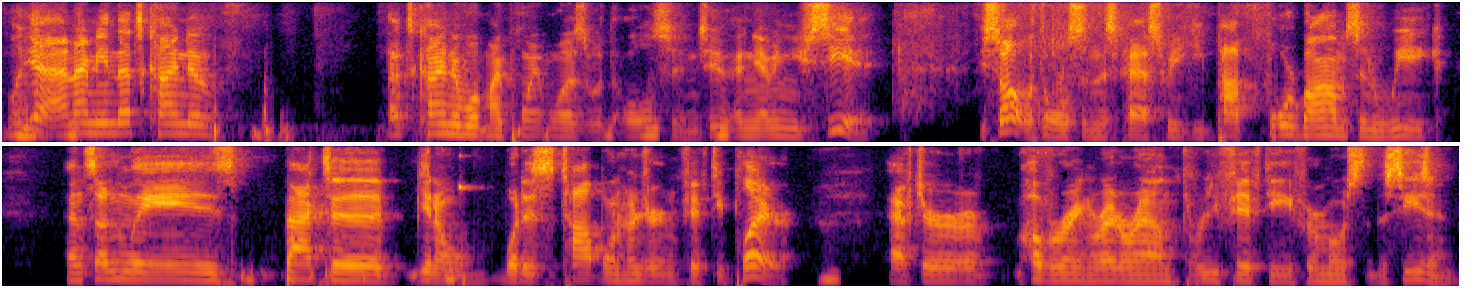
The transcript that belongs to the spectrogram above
Well, yeah, and I mean that's kind of that's kind of what my point was with Olson too. And I mean you see it. You saw it with Olson this past week. He popped four bombs in a week and suddenly he's back to you know what is top 150 player after hovering right around 350 for most of the season.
